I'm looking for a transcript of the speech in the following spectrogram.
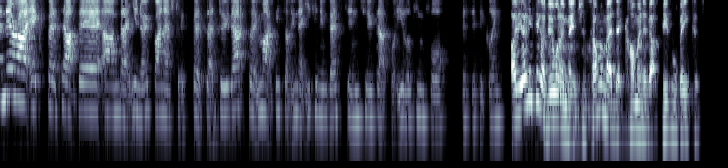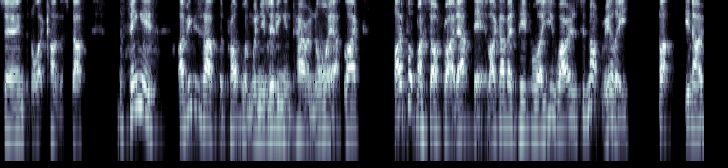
And there are experts out there um, that, you know, financial experts that do that. So it might be something that you can invest into if that's what you're looking for specifically. oh, the only thing I do want to mention, someone made that comment about people being concerned and all that kind of stuff. The thing is, I think this is half the problem when you're living in paranoia. Like I put myself right out there. Like I've had people, are you worried? I said, not really. But you know,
